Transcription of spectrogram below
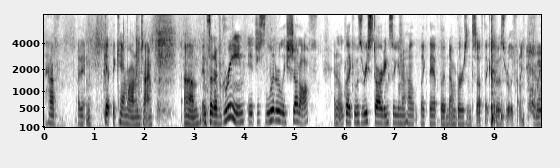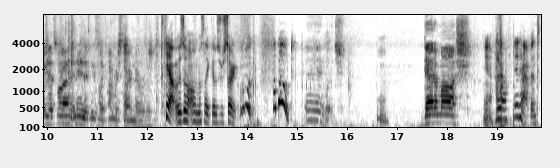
have, I didn't get the camera on in time. Um, instead of green, it just literally shut off and it looked like it was restarting. So you know how like they have the numbers and stuff. Like it was really funny. Oh, maybe that's why it is. He's like, I'm restarting everything. Yeah, it was almost like it was restarting. Ooh, look, a boat. English. Yeah. Data mosh. Yeah, well, it happens.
